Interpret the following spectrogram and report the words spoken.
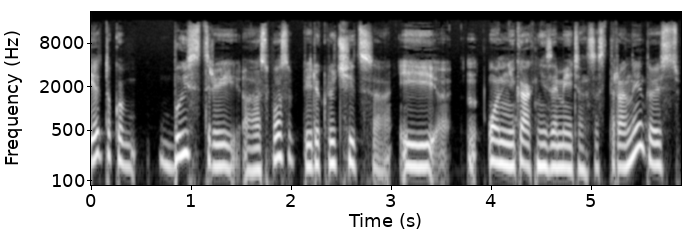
это такой быстрый а, способ переключиться. И он никак не заметен со стороны, то есть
